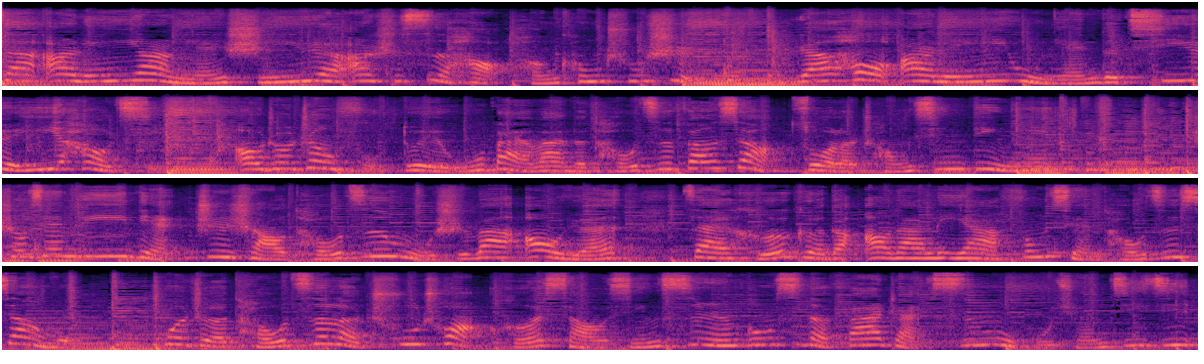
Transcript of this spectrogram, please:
在二零一二年十一月二十四号横空出世，然后二零一五年的七月一号起，澳洲政府对五百万的投资方向做了重新定义。首先，第一点，至少投资五十万澳元在合格的澳大利亚风险投资项目，或者投资了初创和小型私人公司的发展私募股权基金。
